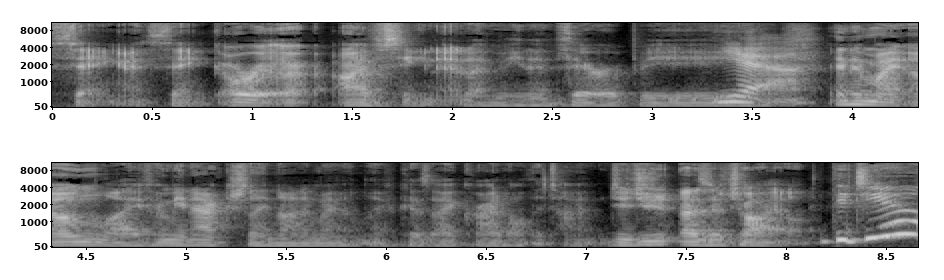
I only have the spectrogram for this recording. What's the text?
thing, I think, or, or I've seen it. I mean, in therapy, Yeah. and in my own life. I mean, actually, not in my own life because I cried all the time. Did you, as a child? Did you?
